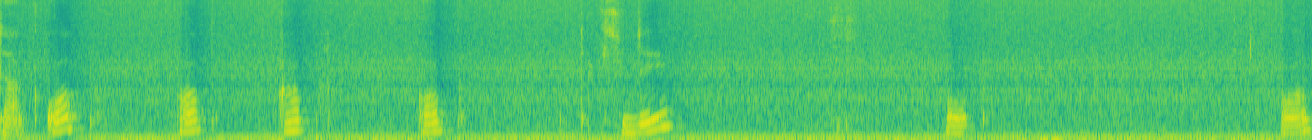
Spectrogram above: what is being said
Так, оп, оп, оп, оп. Так, сюди. Оп. Оп.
